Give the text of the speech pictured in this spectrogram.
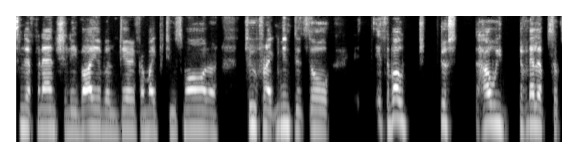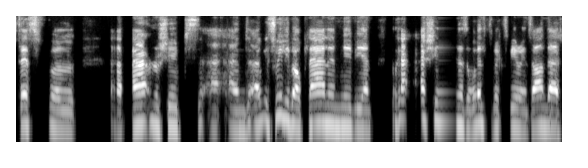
isn't financially viable. Dairy farm might be too small or too fragmented. So it's about just how we develop successful uh, partnerships, uh, and uh, it's really about planning maybe. And look, Ashley has a wealth of experience on that,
